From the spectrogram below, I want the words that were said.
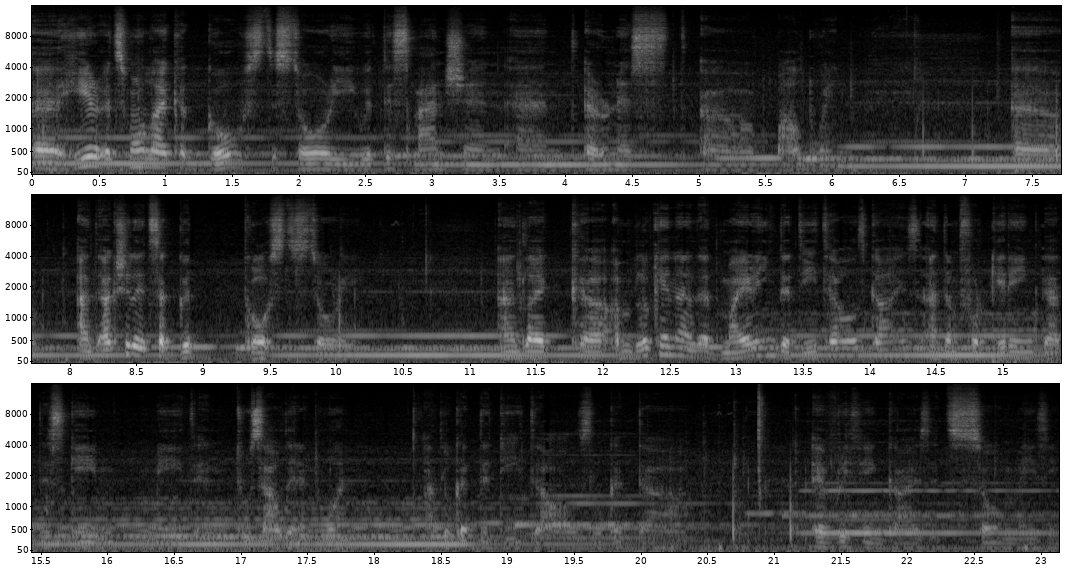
Uh, here it's more like a ghost story with this mansion and Ernest uh, Baldwin. Uh, and actually, it's a good ghost story. And like, uh, I'm looking and admiring the details, guys, and I'm forgetting that this game made in 2001. And look at the details, look at the everything, guys. It's so amazing.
